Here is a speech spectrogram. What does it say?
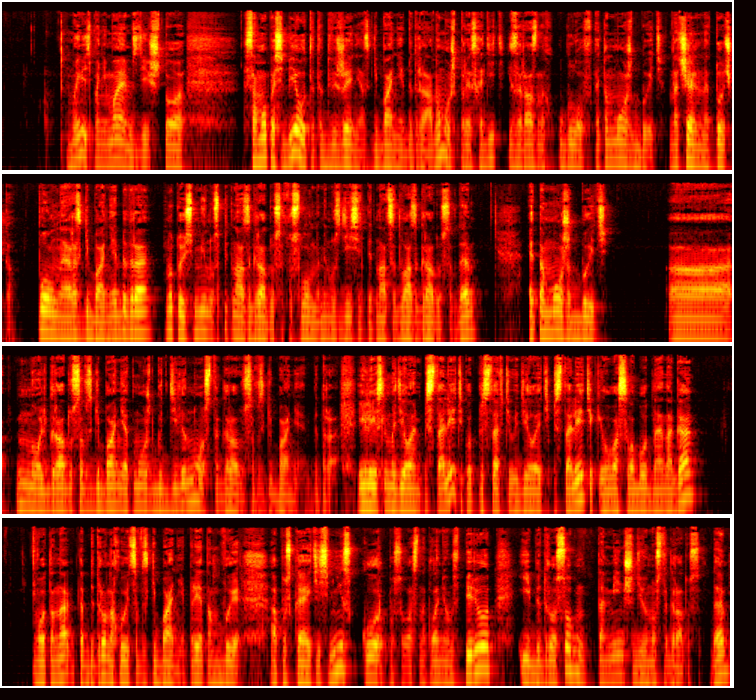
мы ведь понимаем здесь, что само по себе вот это движение, сгибание бедра, оно может происходить из разных углов. Это может быть начальная точка, полное разгибание бедра, ну то есть минус 15 градусов, условно, минус 10, 15, 20 градусов, да. Это может быть 0 а, градусов сгибания, это может быть 90 градусов сгибания бедра. Или если мы делаем пистолетик, вот представьте, вы делаете пистолетик, и у вас свободная нога, вот она, это бедро находится в сгибании. При этом вы опускаетесь вниз, корпус у вас наклонен вперед, и бедро согнуто там меньше 90 градусов. Да?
